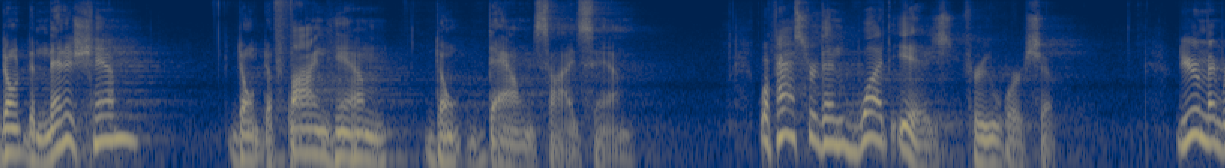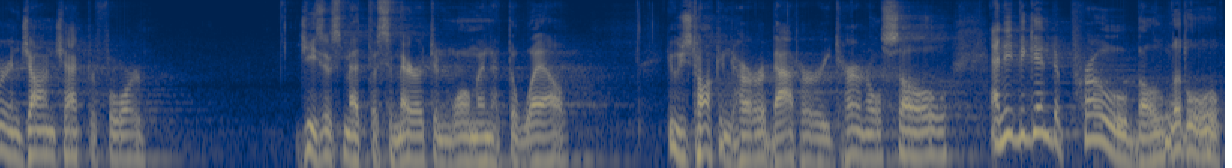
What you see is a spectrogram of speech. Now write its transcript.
Don't diminish him, don't define him, don't downsize him. Well, Pastor, then what is true worship? Do you remember in John chapter 4? Jesus met the Samaritan woman at the well. He was talking to her about her eternal soul, and he began to probe a little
